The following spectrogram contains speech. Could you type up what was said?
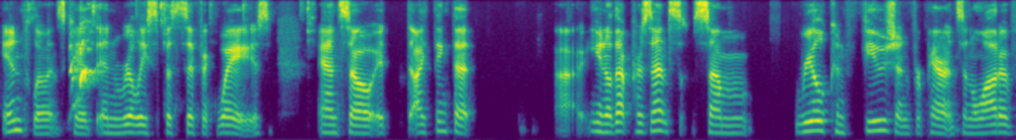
influence kids in really specific ways. And so it i think that uh, you know that presents some real confusion for parents and a lot of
